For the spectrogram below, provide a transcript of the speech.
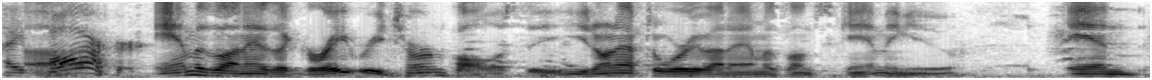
by Uh, far. Amazon has a great return policy. You don't have to worry about Amazon scamming you. And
